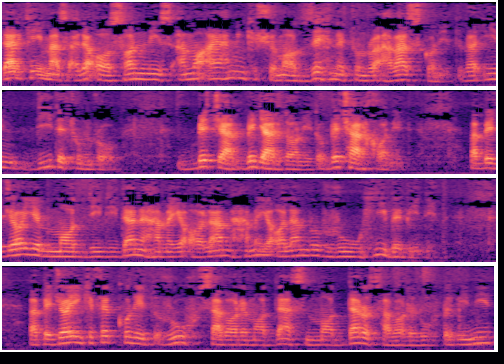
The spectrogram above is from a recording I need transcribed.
درک این مسئله آسان نیست اما همین که شما ذهنتون رو عوض کنید و این دیدتون رو بگردانید و بچرخانید و به جای مادی دیدن همه عالم همه عالم رو روحی ببینید و به جای اینکه فکر کنید روح سوار ماده است ماده رو سوار روح ببینید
